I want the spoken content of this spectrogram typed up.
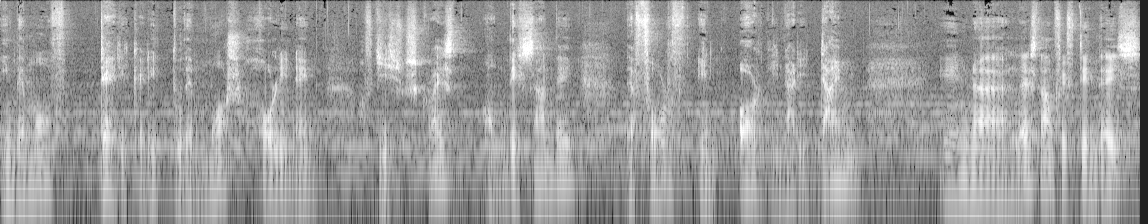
in the month dedicated to the most holy name of Jesus Christ on this Sunday, the fourth in ordinary time. In uh, less than 15 days,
